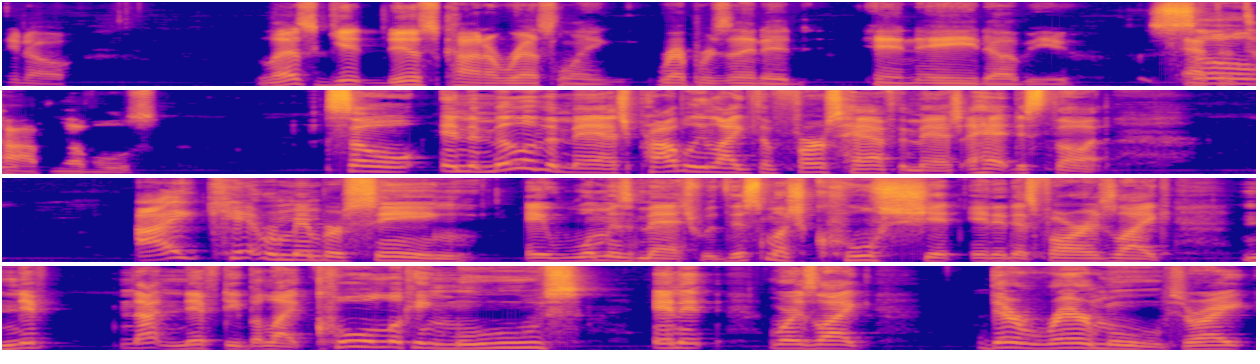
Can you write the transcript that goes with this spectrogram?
you know, let's get this kind of wrestling represented in AEW So, at the top levels. so in the middle of the match, probably like the first half of the match, I had this thought. I can't remember seeing a woman's match with this much cool shit in it as far as like nif- not nifty, but like cool looking moves in it. Whereas like they're rare moves, right?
